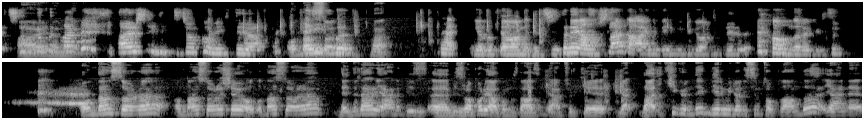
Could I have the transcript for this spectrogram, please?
Aynen öyle. Her şey gitti, çok komikti ya. Ondan E, sonra bu- ha, Yanıt devam edin. Çifte de yazmışlar da aynı benim gibi gördüklerini. Onlara güldüm. Ondan sonra ondan sonra şey oldu. Ondan sonra dediler yani biz e, biz rapor yazmamız lazım. Yani Türkiye yani daha iki günde 1 milyon isim toplandı. Yani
